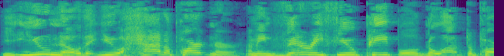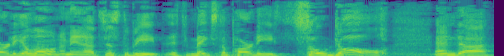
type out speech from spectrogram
you know that you had a partner. I mean, very few people go out to party alone. I mean, that's just to be, it makes the party so dull. And, uh,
